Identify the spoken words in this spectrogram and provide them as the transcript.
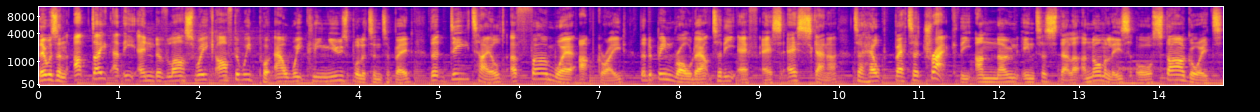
There was an update at the end of last week after we'd put our weekly news bulletin to bed that detailed a firmware upgrade that had been rolled out to the FSS scanner to help better track the unknown interstellar anomalies or Stargoids.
